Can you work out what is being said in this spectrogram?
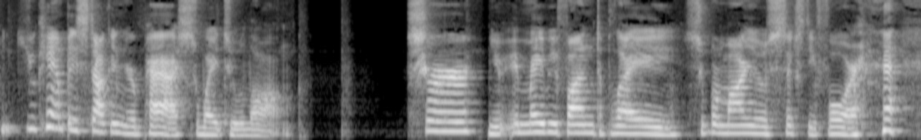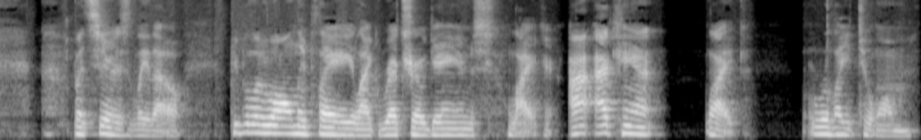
you can't be stuck in your past way too long. Sure, you, it may be fun to play Super Mario 64, but seriously though, people who only play like retro games, like I, I can't like relate to them.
